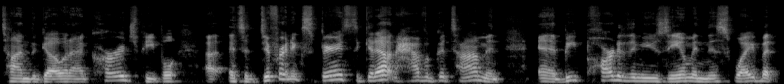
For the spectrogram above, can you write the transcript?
time to go. And I encourage people. Uh, it's a different experience to get out and have a good time and and be part of the museum in this way. But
